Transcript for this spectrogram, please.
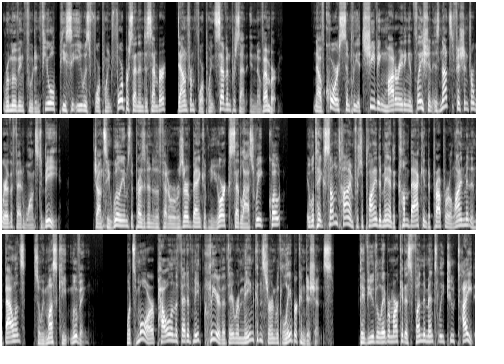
Removing food and fuel, PCE was 4.4% in December, down from 4.7% in November. Now, of course, simply achieving moderating inflation is not sufficient for where the Fed wants to be. John C. Williams, the president of the Federal Reserve Bank of New York, said last week, quote, "It will take some time for supply and demand to come back into proper alignment and balance, so we must keep moving." What's more, Powell and the Fed have made clear that they remain concerned with labor conditions. They view the labor market as fundamentally too tight,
